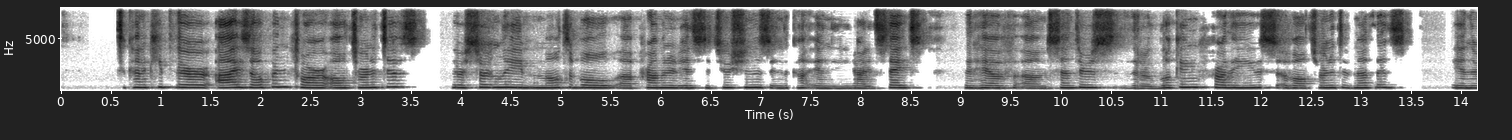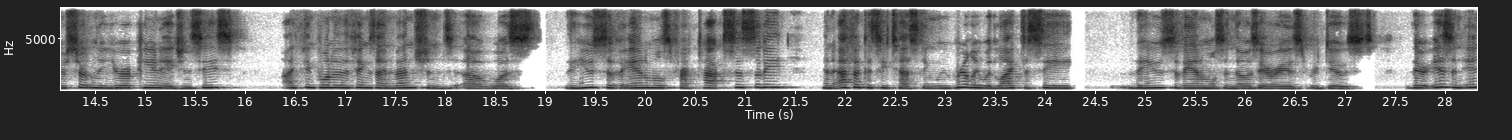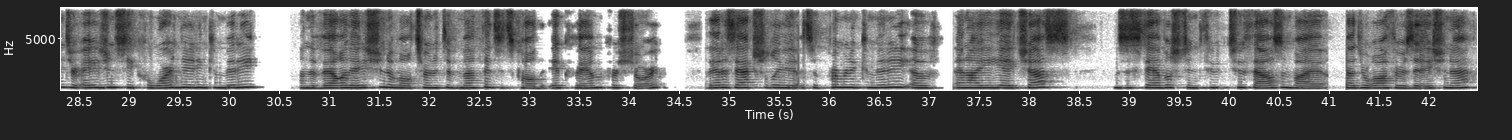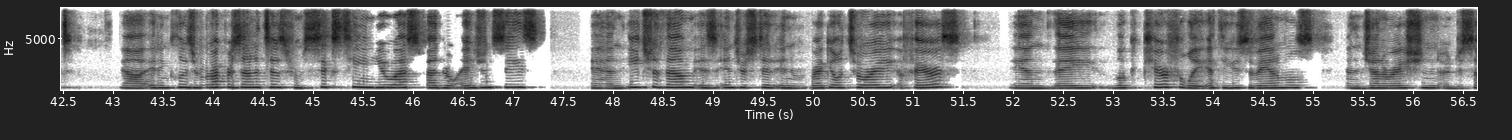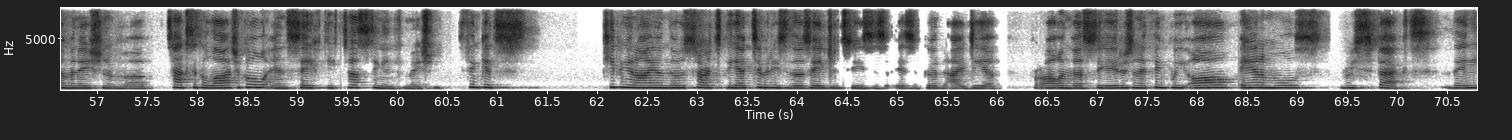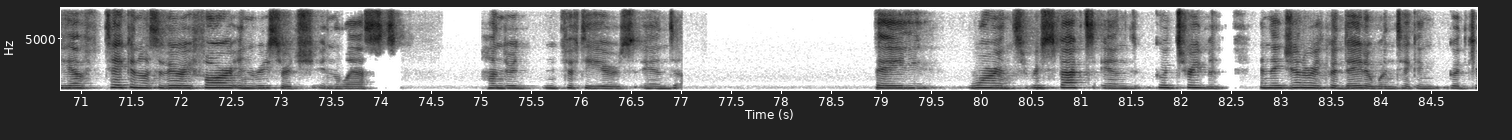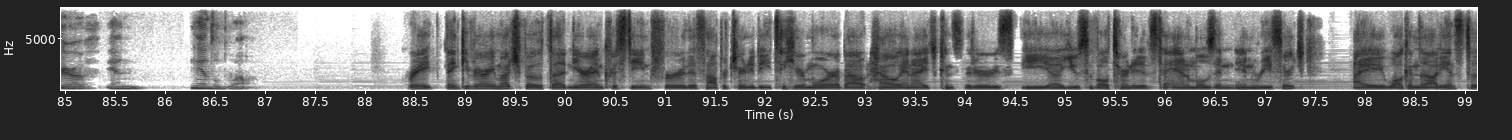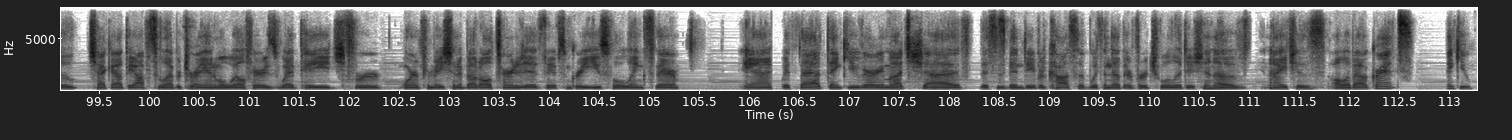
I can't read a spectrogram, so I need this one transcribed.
to kind of keep their eyes open for alternatives. There are certainly multiple uh, prominent institutions in the in the United States that have um, centers that are looking for the use of alternative methods, and there's certainly European agencies. I think one of the things I mentioned uh, was the use of animals for toxicity and efficacy testing. We really would like to see the use of animals in those areas reduced. There is an interagency coordinating committee on the validation of alternative methods. It's called ICCVAM for short. That is actually it's a permanent committee of NIEHS It was established in 2000 by Federal Authorization Act. Uh, it includes representatives from 16 U.S. federal agencies, and each of them is interested in regulatory affairs, and they look carefully at the use of animals and the generation or dissemination of uh, toxicological and safety testing information. I think it's keeping an eye on those sorts, the activities of those agencies is, is a good idea for all investigators. And I think we all animals respect. They have taken us very far in research in the last 150 years. And they warrant respect and good treatment. And they generate good data when taken good care of and handled well. Great. Thank you very much, both uh, Neera and Christine, for this opportunity to hear more about how NIH considers the uh, use of alternatives to animals in, in research. I welcome the audience to check out the Office of Laboratory Animal Welfare's webpage for more information about alternatives. They have some great useful links there. And with that, thank you very much. Uh, this has been David Kosub with another virtual edition of NIH's All About Grants. Thank you.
